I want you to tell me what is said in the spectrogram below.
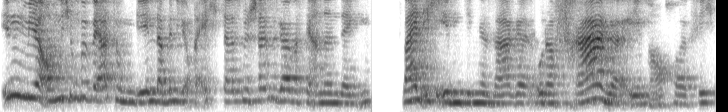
in mir auch nicht um Bewertungen gehen. Da bin ich auch echt, da ist mir scheißegal, was die anderen denken weil ich eben Dinge sage oder frage eben auch häufig,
